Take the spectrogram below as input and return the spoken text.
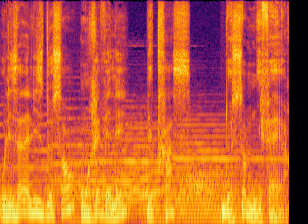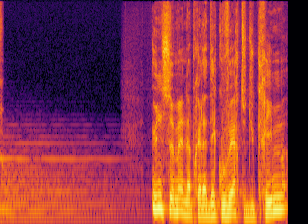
où les analyses de sang ont révélé des traces de somnifères. Une semaine après la découverte du crime,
